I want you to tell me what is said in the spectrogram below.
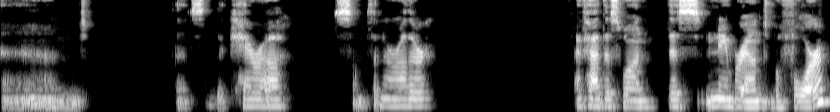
And that's the Kara something or other. I've had this one, this name brand before.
